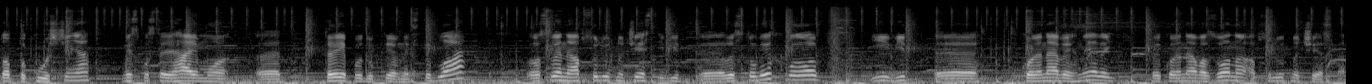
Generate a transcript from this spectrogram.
тобто кущення. Ми спостерігаємо е, три продуктивних стебла. Рослини абсолютно чисті від е, листових хвороб і від кореневих гнилей. Прикоренева зона абсолютно чиста.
